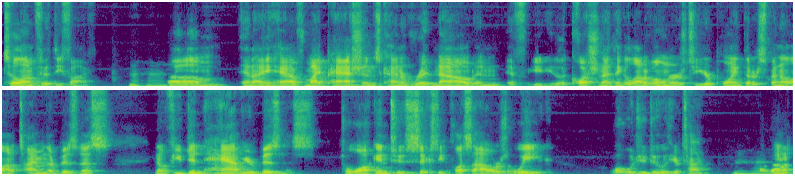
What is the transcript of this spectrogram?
till I'm 55. Mm-hmm. Um, and I have my passions kind of written out. And if you, the question, I think a lot of owners, to your point, that are spending a lot of time in their business, you know, if you didn't have your business to walk into 60 plus hours a week, what would you do with your time? Mm-hmm. I was on a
